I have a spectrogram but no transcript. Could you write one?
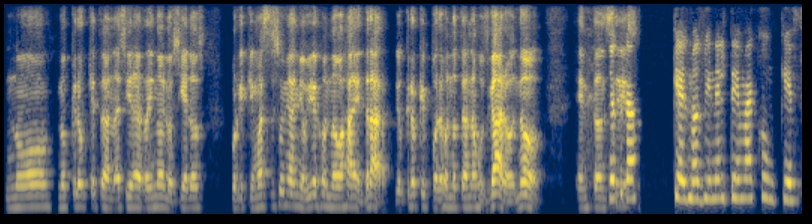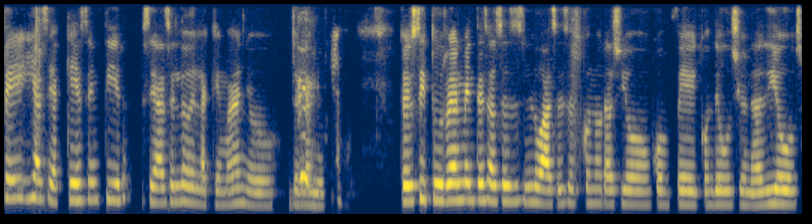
no, no creo que te van a decir en el reino de los cielos, porque quemaste un año viejo, no vas a entrar. Yo creo que por eso no te van a juzgar, ¿o no? Entonces... Yo creo que es más bien el tema con qué fe y hacia qué sentir se hace lo de la quema año, del año viejo. Entonces, si tú realmente haces, lo haces es con oración, con fe, con devoción a Dios,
